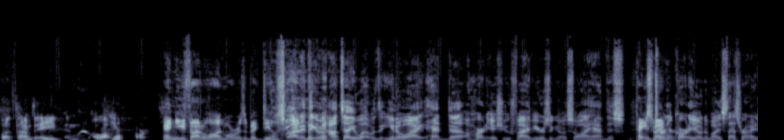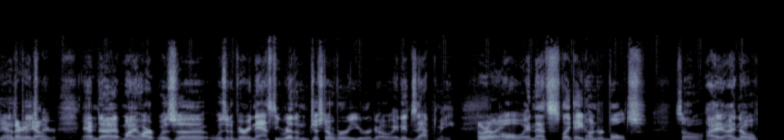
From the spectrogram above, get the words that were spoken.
but times eight and a lot more power. And you thought a lawnmower was a big deal. I didn't think of it. I'll tell you what was. You know, I had uh, a heart issue five years ago, so I have this pacemaker. internal cardio device. That's right. Yeah, there a you go. And uh, my heart was uh, was in a very nasty rhythm just over a year ago, and it zapped me. Oh, really? Oh, and that's like 800 volts. So I I know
